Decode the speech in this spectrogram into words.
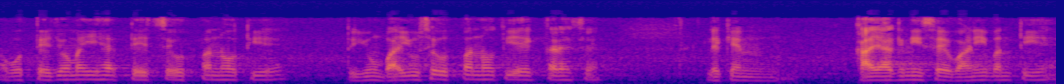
वो तेजोमयी है, तेज से उत्पन्न होती है तो यूँ वायु से उत्पन्न होती है एक तरह से। लेकिन कायाग्नि से वाणी बनती है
